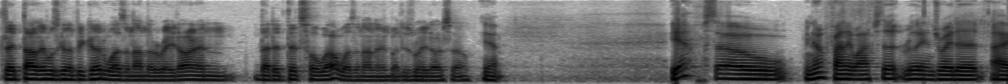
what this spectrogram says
they thought it was going to be good wasn't on the radar, and that it did so well wasn't on anybody's radar. So Yeah. Yeah. So, you know, finally watched it, really enjoyed it. I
